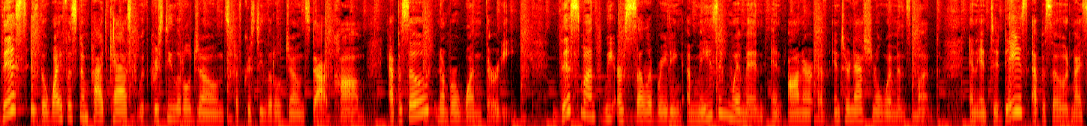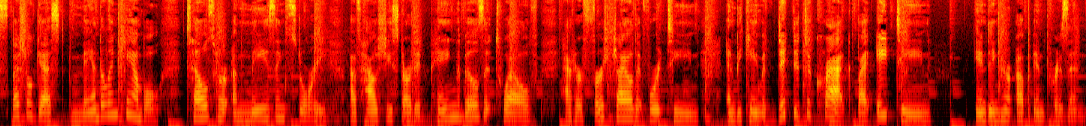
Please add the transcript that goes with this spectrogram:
This is the Wife Wisdom Podcast with Christy Little Jones of ChristyLittleJones.com, episode number 130. This month, we are celebrating amazing women in honor of International Women's Month. And in today's episode, my special guest, Mandolin Campbell, tells her amazing story of how she started paying the bills at 12, had her first child at 14, and became addicted to crack by 18, ending her up in prison.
